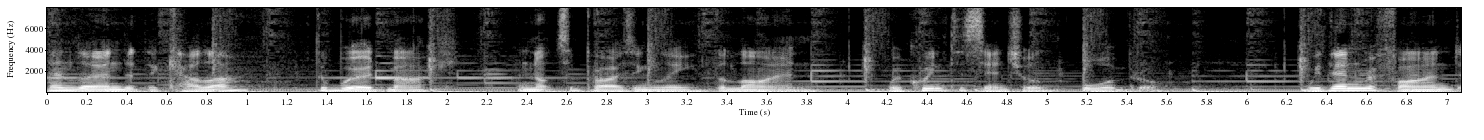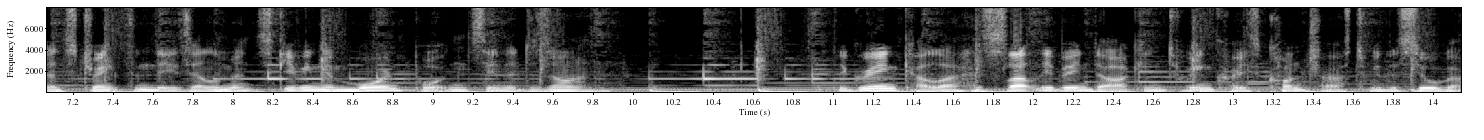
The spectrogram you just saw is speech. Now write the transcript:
and learned that the colour, the wordmark, and not surprisingly, the lion were quintessential Åbro. We then refined and strengthened these elements, giving them more importance in the design. The green colour has slightly been darkened to increase contrast with the silver.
